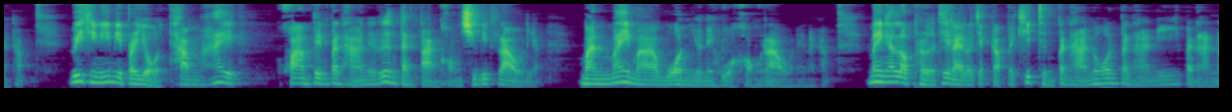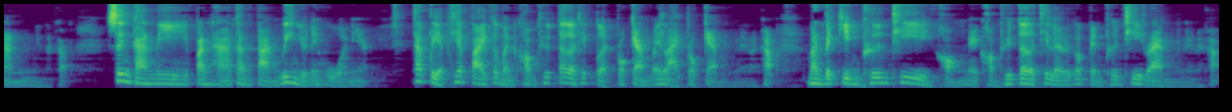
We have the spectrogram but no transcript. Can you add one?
นะครับ วิธีนี้มีประโยชน์ทำให้ความเป็นปัญหาในเรื่องต่างๆ ของชีวิตเราเนี่ยมันไม่มาวนอยู่ในหัวของเราเนี่ยนะครับ ไม่งั้นเราเผลอที่ไรเราจะกลับไปคิดถึงปัญหาโน้นปัญหานี้ปัญหานั้นนะครับ ซึ่งการมีปัญหาต่างๆ วิ่งอยู่ในหัวเนี่ยถ้าเปรียบเทียบไปก็เหมือนคอมพิวเตอร์ที่เปิดโปรแกรมไว้หลายโปรแกรม นะครับ มันไปกินพื้นที่ของในคอมพิวเตอร์ที่เราเรียกว่าเป็นพื้นที่แรมนะครับ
